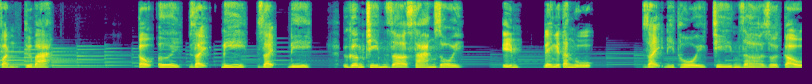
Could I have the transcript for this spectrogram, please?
Phần thứ ba Cậu ơi, dậy đi, dậy đi. Gươm 9 giờ sáng rồi. Im, để người ta ngủ. Dậy đi thôi, 9 giờ rồi cậu.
